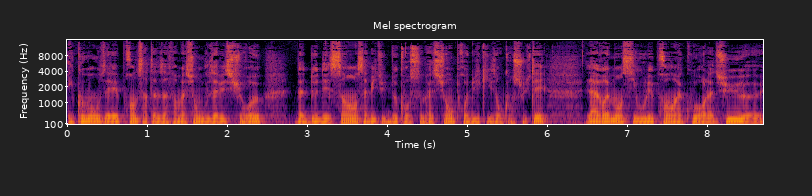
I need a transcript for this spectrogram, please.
et comment vous allez prendre certaines informations que vous avez sur eux, date de naissance, habitude de consommation, produits qu'ils ont consultés. Là vraiment, si vous voulez prendre un cours là-dessus, euh,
